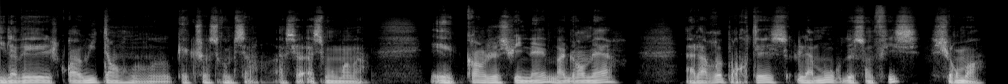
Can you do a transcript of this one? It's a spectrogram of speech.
Il avait, je crois, huit ans ou quelque chose comme ça à ce, à ce moment-là. Et quand je suis né, ma grand-mère, elle a reporté l'amour de son fils sur moi.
